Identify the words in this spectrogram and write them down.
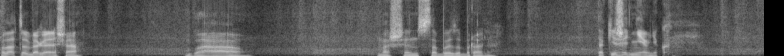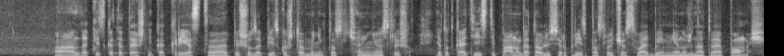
Куда ты убегаешь, а? Вау. Машину с собой забрали. Так, ежедневник. А, записка ТТшника. Крест. А, пишу записку, чтобы никто случайно не услышал. Я тут Кате и Степану готовлю сюрприз по случаю свадьбы, и мне нужна твоя помощь.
